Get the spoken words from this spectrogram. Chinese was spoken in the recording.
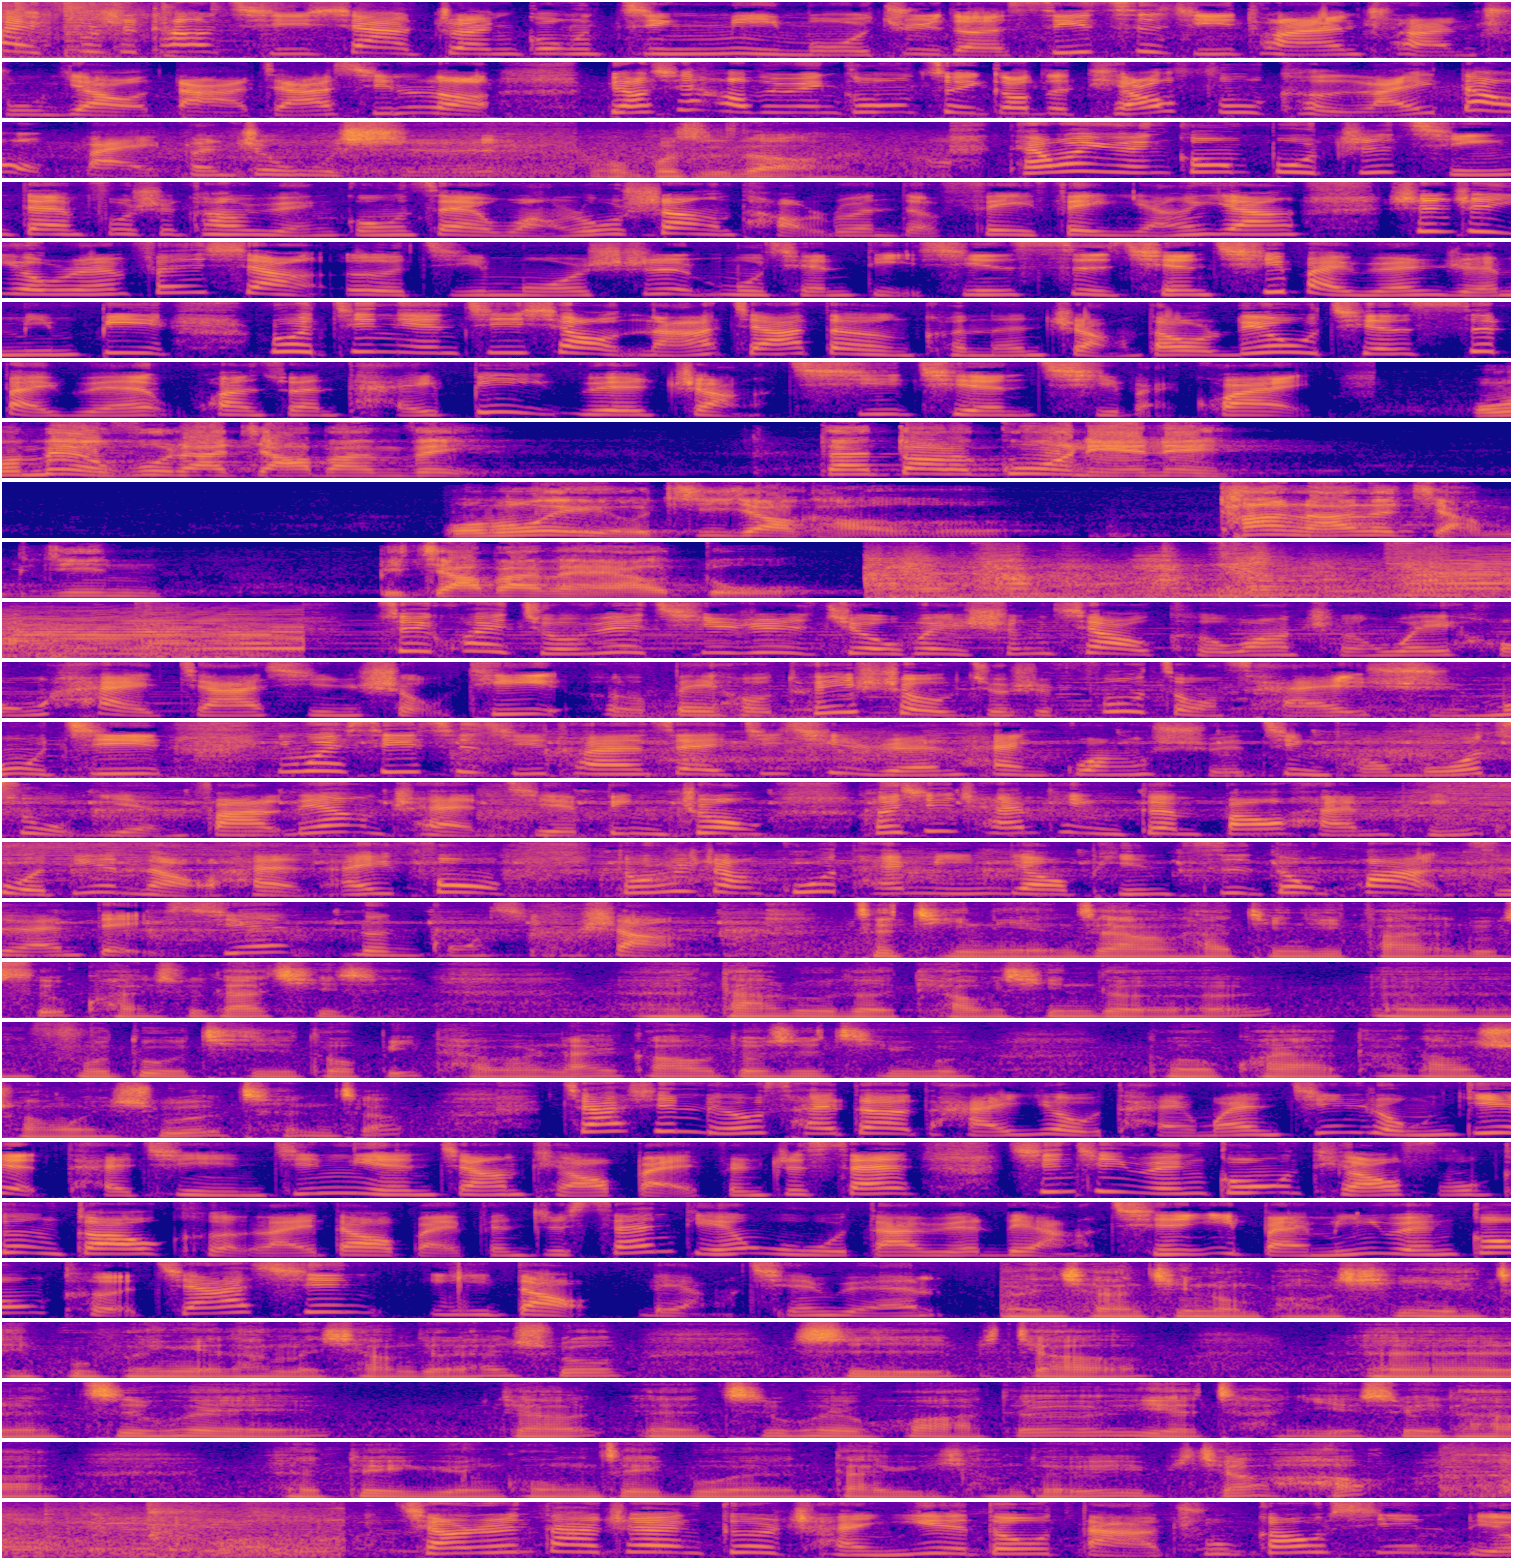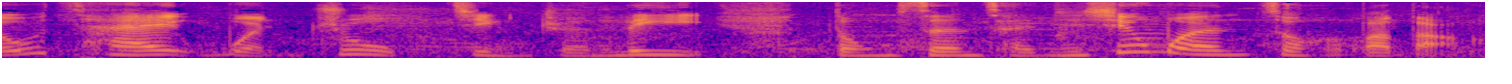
海富士康旗下专攻精密模具的 C 次集团传出要大加薪了，表现好的员工最高的调幅可来到百分之五十。我不知道。台湾员工不知情，但富士康员工在网络上讨论的沸沸扬扬，甚至有人分享二级模式，目前底薪四千七百元人民币，若今年绩效拿甲等，可能涨到六千四百元，换算台币约涨七千七百块。我们没有付他加班费，但到了过年呢，我们会有绩效考核，他拿的奖金比加班费还要多。最快九月七日就会生效，渴望成为红海加薪首梯，而背后推手就是副总裁许木基。因为 C 次集团在机器人和光学镜头模组研发量产皆并重，核心产品更包含苹果电脑和 iPhone。董事长郭台铭要拼自动化，自然得先论功行赏。这几年这样，它经济发展如此快速，它其实，呃，大陆的调薪的呃幅度其实都比台湾来高，都是几乎。都快要达到双位数的成长。加薪留才的还有台湾金融业，台积今年将调百分之三，新进员工调幅更高，可来到百分之三点五，大约两千一百名员工可加薪一到两千元。很像金融保险业这部分，因为他们相对来说是比较呃智慧、比叫呃智慧化的一个产业，所以它呃对员工这部分待遇相对比较好。强人大战，各产业都打出高薪留才，稳住竞争力。东森财经新闻综合报道。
